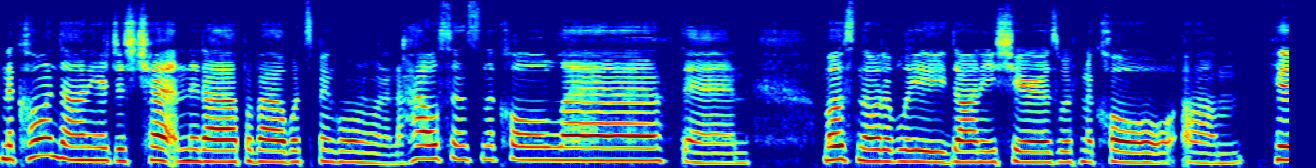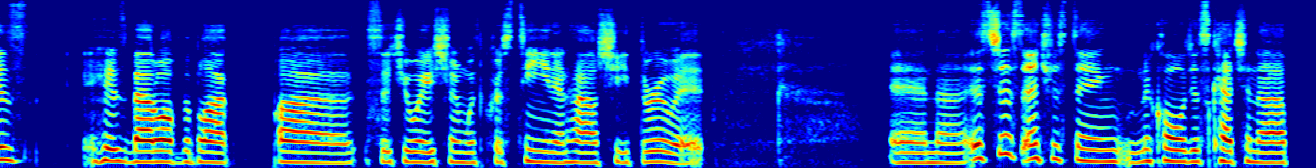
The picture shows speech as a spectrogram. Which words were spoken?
Nicole and Donnie are just chatting it up about what's been going on in the house since Nicole left, and most notably, Donnie shares with Nicole um, his his battle of the block uh, situation with Christine and how she threw it. and uh, it's just interesting. Nicole just catching up,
